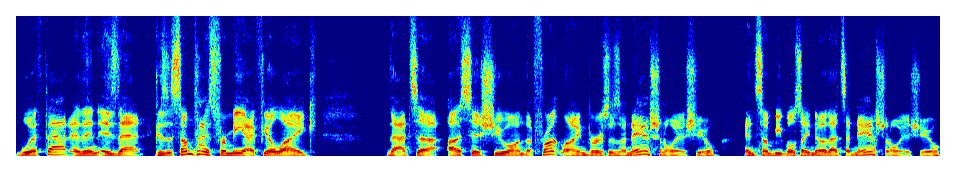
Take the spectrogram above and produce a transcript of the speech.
with that? And then is that because sometimes for me, I feel like that's a us issue on the front line versus a national issue. And some people say, no, that's a national issue.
